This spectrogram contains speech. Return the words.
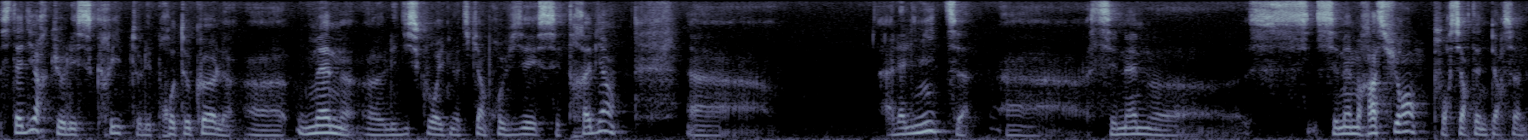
c'est-à-dire que les scripts, les protocoles, euh, ou même les discours hypnotiques improvisés, c'est très bien. À la limite, c'est même, c'est même rassurant pour certaines personnes.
